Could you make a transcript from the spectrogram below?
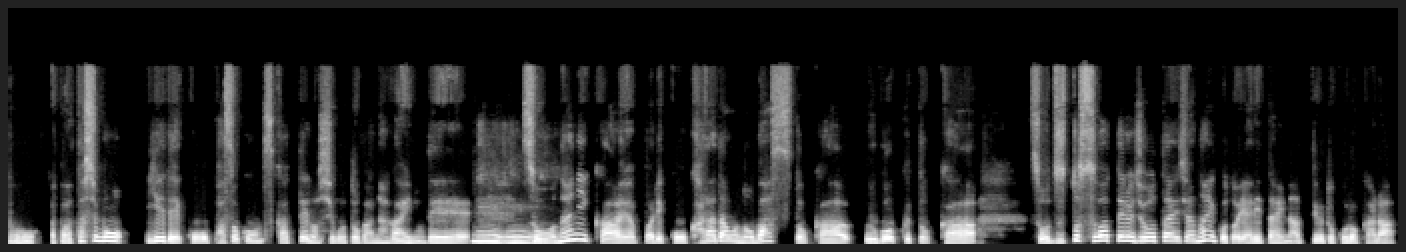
もう、やっぱ私も家でこう、パソコン使っての仕事が長いので、うんうん。そう、何かやっぱりこう、体を伸ばすとか、動くとか、そう、ずっと座ってる状態じゃないことをやりたいなっていうところから、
